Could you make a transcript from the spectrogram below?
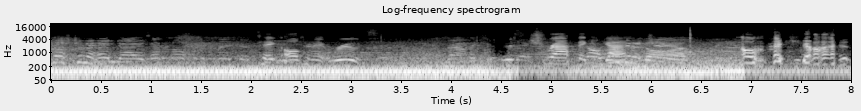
Congestion ahead, guys. I don't know if we're gonna make it. Take alternate routes. There's traffic, No, guys. Oh my gosh.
